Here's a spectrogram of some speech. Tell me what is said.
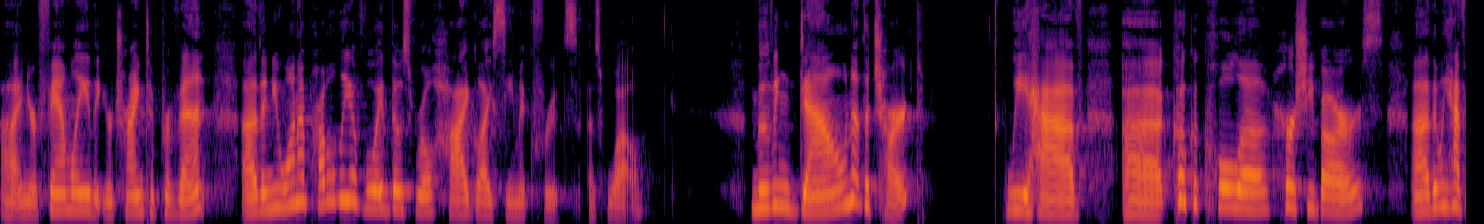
uh, in your family that you're trying to prevent, uh, then you want to probably avoid those real high glycemic fruits as well. Moving down the chart, we have uh, Coca Cola, Hershey bars. Uh, then we have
